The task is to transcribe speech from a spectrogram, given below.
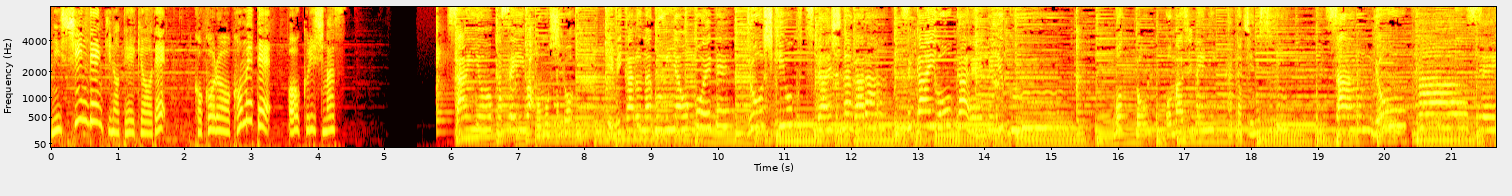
日清電機の提供で心を込めてお送りします。産業化成は面白いケミカルな分野を超えて常識を覆しながら世界を変えてゆく。もっとお真面目に形にする。産業化成。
